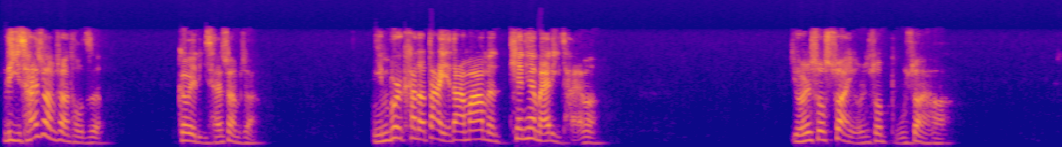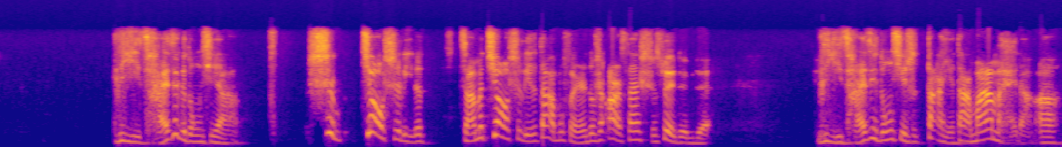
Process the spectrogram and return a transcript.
理财算不算投资？各位理财算不算？你们不是看到大爷大妈们天天买理财吗？有人说算，有人说不算哈。理财这个东西啊，是教室里的，咱们教室里的大部分人都是二三十岁，对不对？理财这东西是大爷大妈买的啊，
